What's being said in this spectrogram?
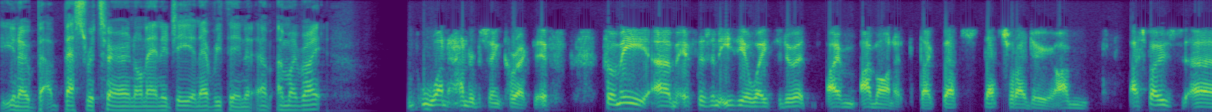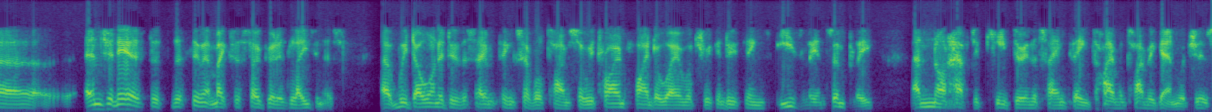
you know, best return on energy and everything. Am, am I right? 100% correct. If for me, um, if there's an easier way to do it, I'm I'm on it. Like that's that's what I do. I'm I suppose uh, engineers, the, the thing that makes us so good is laziness. Uh, we don't want to do the same thing several times, so we try and find a way in which we can do things easily and simply, and not have to keep doing the same thing time and time again, which is,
